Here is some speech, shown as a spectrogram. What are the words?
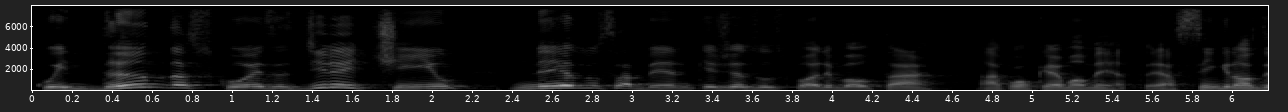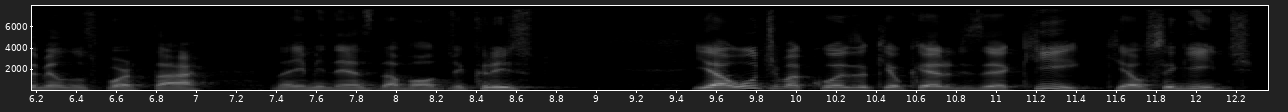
cuidando das coisas direitinho, mesmo sabendo que Jesus pode voltar a qualquer momento. É assim que nós devemos nos portar na iminência da volta de Cristo. E a última coisa que eu quero dizer aqui, que é o seguinte,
